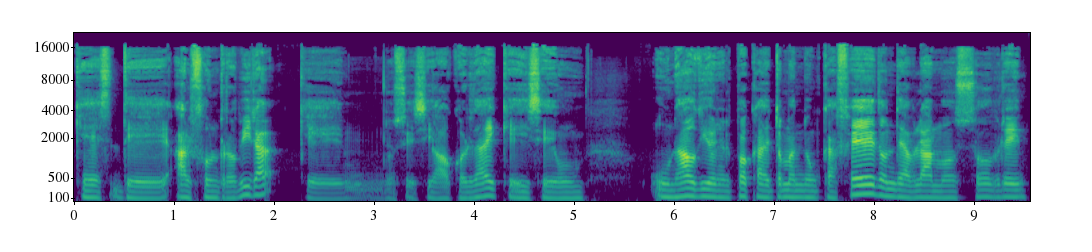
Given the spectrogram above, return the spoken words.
que es de Alfon Rovira, que no sé si os acordáis que hice un, audio en el podcast de Tomando un Café donde hablamos sobre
